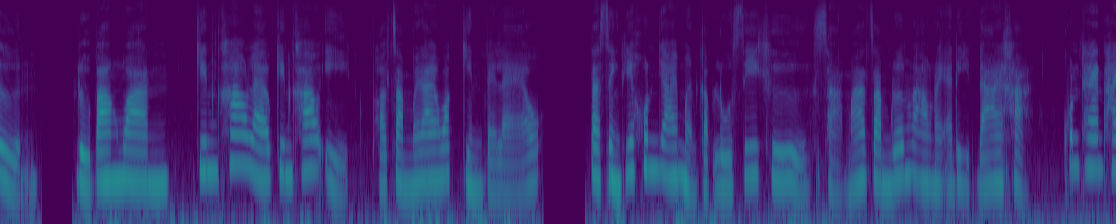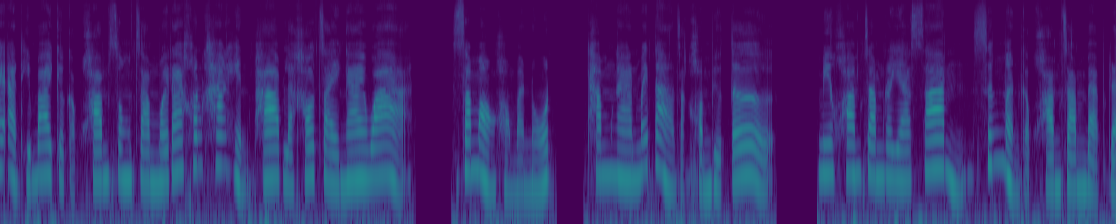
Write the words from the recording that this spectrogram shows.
ตื่น หรือบางวัน กินข้าวแล้วกินข้าวอีก เพราะจำไม่ได้ว่ากินไปแล้ว แต่สิ่งที่คุณยายเหมือนกับลูซี่คือ สามารถจำเรื่องราวในอดีตได้ค่ะ คุณแทนไทยอธิบายเกี่ยวกับความทรงจำไว้ได้ค่อนข้างเห็นภาพและเข้าใจง่ายว่า สมองของมนุษย์ทำงานไม่ต่างจากคอมพิวเตอร์ มีความจำระยะสั้น ซึ่งเหมือนกับความจำแบบแร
